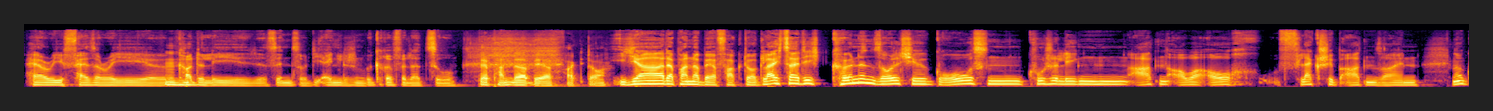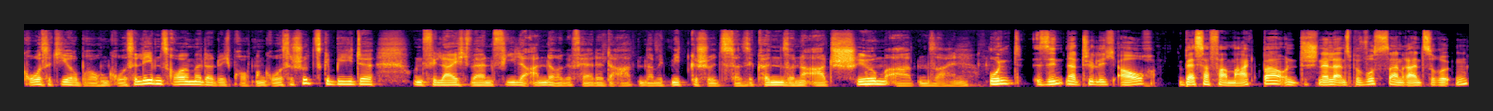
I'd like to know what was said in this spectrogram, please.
hairy, feathery, mhm. cuddly, das sind so die englischen Begriffe dazu. Der Panda-Bär-Faktor. Ja, der Panda-Bär-Faktor. Gleichzeitig können solche großen, kuscheligen Arten aber auch Flagship-Arten sein. Ne, große Tiere brauchen große Lebensräume, dadurch braucht man große Schutzgebiete und vielleicht werden viele andere gefährdete Arten damit mitgeschützt. Also sie können so eine Art Schirmarten sein. Und sind natürlich auch besser vermarktbar und schneller ins Bewusstsein reinzurücken.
